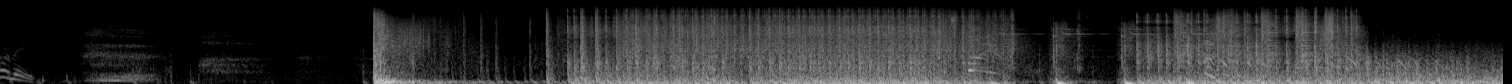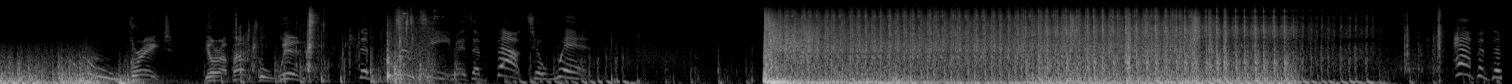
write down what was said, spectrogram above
Cover me. Great. You're about to win. The blue team is about to win.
